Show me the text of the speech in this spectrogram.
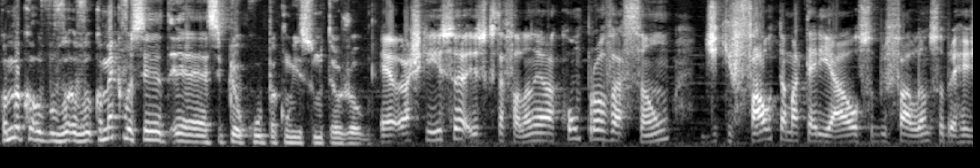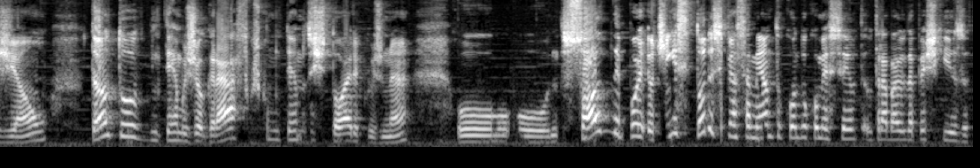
Como, como é que você é, se preocupa com isso no teu jogo? É, eu acho que isso, isso que você está falando é uma comprovação de que falta material sobre falando sobre a região tanto em termos geográficos como em termos históricos, né? O, o, só depois eu tinha esse, todo esse pensamento quando eu comecei o, o, trabalho da pesquisa,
